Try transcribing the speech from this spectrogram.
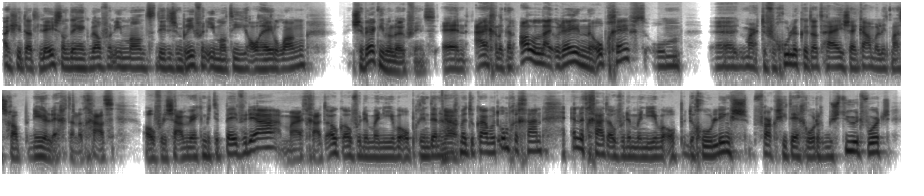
als je dat leest, dan denk ik wel van iemand... Dit is een brief van iemand die al heel lang zijn werk niet meer leuk vindt. En eigenlijk een allerlei redenen opgeeft om uh, maar te vergoelijken dat hij zijn Kamerlidmaatschap neerlegt. En dat gaat over de samenwerking met de PvdA, maar het gaat ook over de manier waarop er in Den Haag Ja. met elkaar wordt omgegaan. En het gaat over de manier waarop de GroenLinks-fractie tegenwoordig bestuurd wordt.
